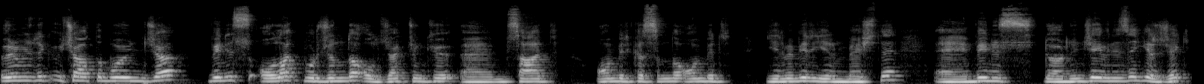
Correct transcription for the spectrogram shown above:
Önümüzdeki 3 hafta boyunca Venüs Oğlak Burcu'nda olacak. Çünkü e, saat 11 Kasım'da 11 21-25'te e, Venüs 4. evinize girecek.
